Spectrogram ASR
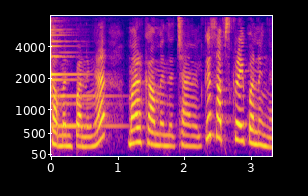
கமெண்ட் பண்ணுங்க. மறக்காம இந்த சேனலுக்கு சப்ஸ்கிரைப் பண்ணுங்க.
